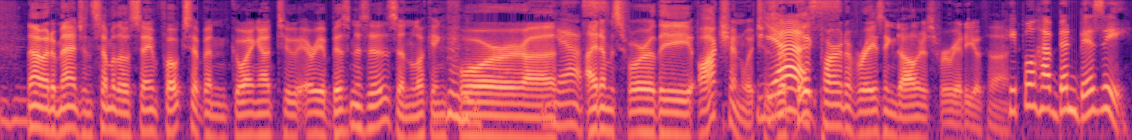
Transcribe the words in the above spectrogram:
Now, I would imagine some of those same folks have been going out to area businesses and looking for uh, Yes. items for the auction, which is a big part of raising dollars for Radiothon. People have been busy.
